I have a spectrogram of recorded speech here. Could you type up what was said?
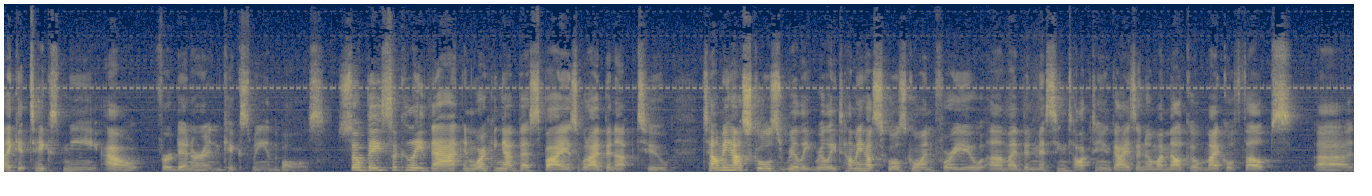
Like it takes me out for dinner and kicks me in the balls. So basically that and working at Best Buy is what I've been up to. Tell me how school's really, really, tell me how school's going for you. Um, I've been missing talking to you guys. I know my Michael, Michael Phelps uh,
